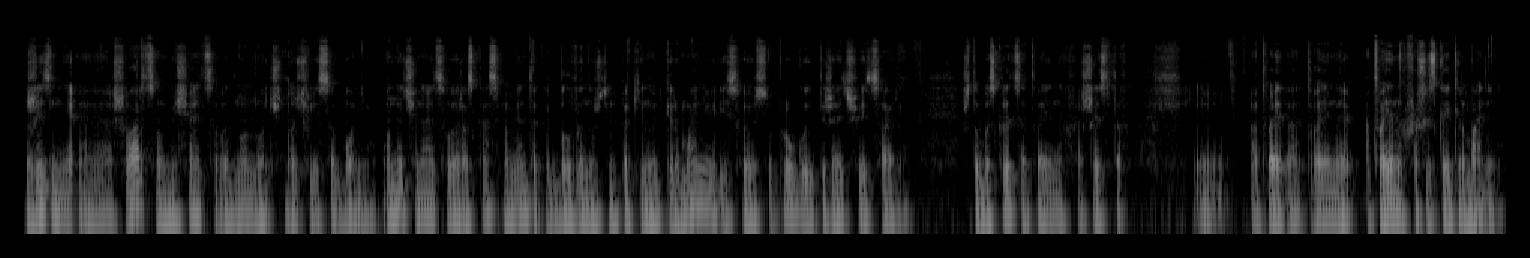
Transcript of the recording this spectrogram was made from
Жизнь э, Шварца умещается в одну ночь, ночь в Лиссабоне. Он начинает свой рассказ с момента, как был вынужден покинуть Германию и свою супругу и бежать в Швейцарию, чтобы скрыться от военных фашистов, от, во... от, военной... от военных фашистской Германии –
